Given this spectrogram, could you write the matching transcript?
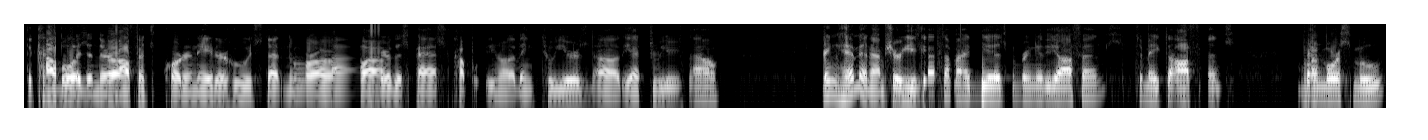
the Cowboys and their offensive coordinator, who is setting the world on fire this past couple. You know, I think two years. Uh, yeah, two years now. Bring him in. I'm sure he's got some ideas to bring to the offense to make the offense run more smooth.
